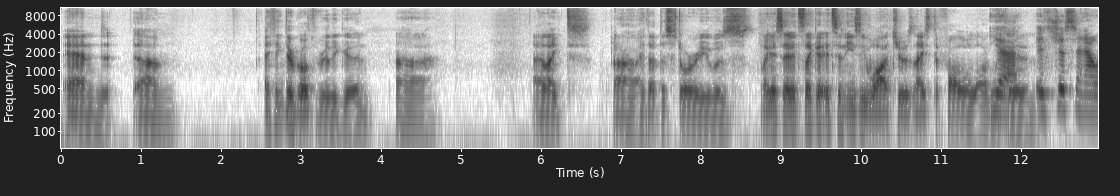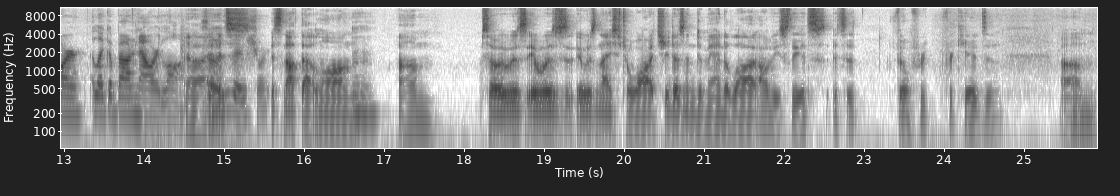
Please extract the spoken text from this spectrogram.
And um, I think they're both really good. Uh, I liked. Uh, I thought the story was like I said. It's like a, it's an easy watch. It was nice to follow along Yeah, with it. and- it's just an hour, like about an hour long. uh, so it's, very short. It's not that long. Um, so it was it was it was nice to watch. It doesn't demand a lot. Obviously, it's it's a film for for kids, and um,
